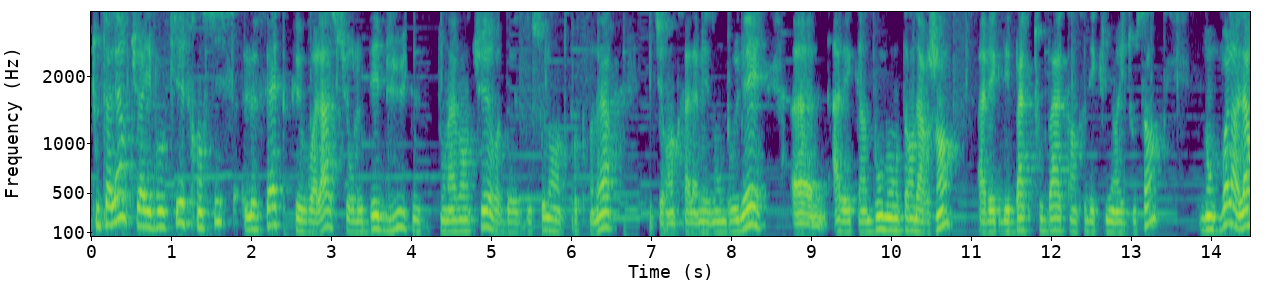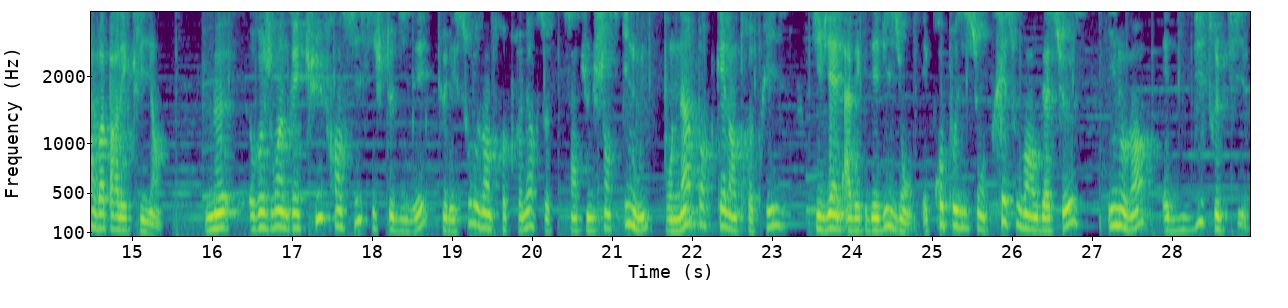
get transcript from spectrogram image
Tout à l'heure, tu as évoqué, Francis, le fait que voilà, sur le début de ton aventure de, de solo entrepreneur, tu rentrais à la maison brûlée euh, avec un bon montant d'argent, avec des back-to-back entre des clients et tout ça. Donc voilà, là on va parler clients. Me rejoindrais-tu, Francis, si je te disais que les solo entrepreneurs sont une chance inouïe pour n'importe quelle entreprise qui viennent avec des visions et propositions très souvent audacieuses, innovantes et disruptives?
